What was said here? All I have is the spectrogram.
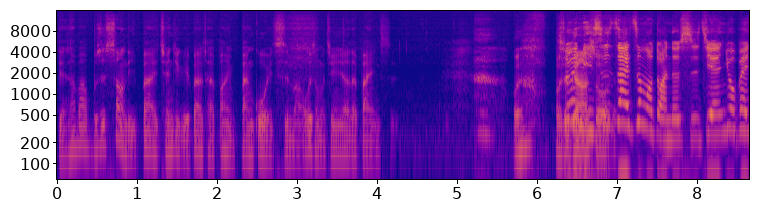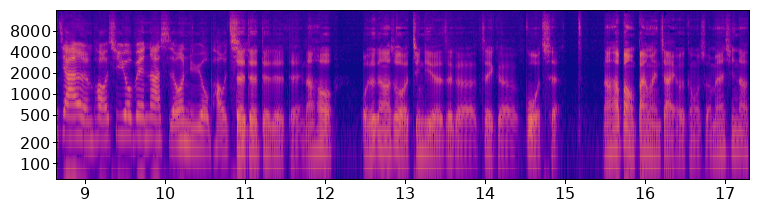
点三八不是上礼拜前几个礼拜才帮你搬过一次吗？为什么今天要再搬一次？”我 我就跟他说，所以你是在这么短的时间又被家人抛弃，又被那时候女友抛弃。对对对对对。然后我就跟他说，我经历了这个这个过程。然后他帮我搬完家以后跟我说，没关系，那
